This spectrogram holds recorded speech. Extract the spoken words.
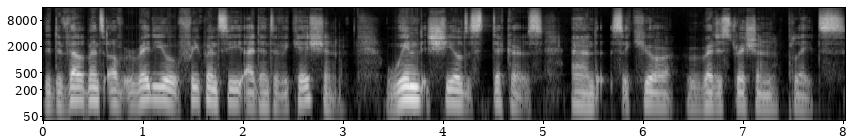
the development of radio frequency identification, windshield stickers, and secure registration plates.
